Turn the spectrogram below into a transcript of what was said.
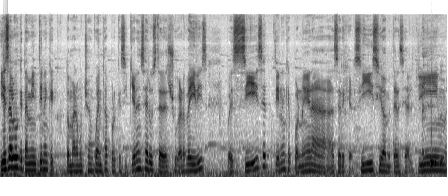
Y es algo que también tienen que tomar mucho en cuenta porque si quieren ser ustedes sugar babies, pues sí se tienen que poner a hacer ejercicio, a meterse al gym.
